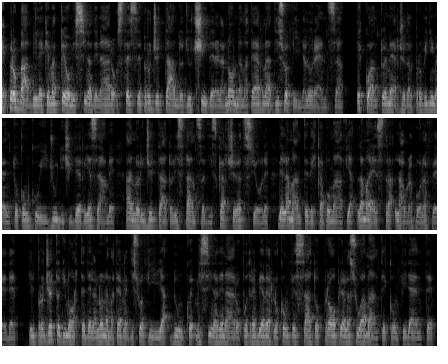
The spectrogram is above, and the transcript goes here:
È probabile che Matteo Messina Denaro stesse progettando di uccidere la nonna materna di sua figlia Lorenza. È quanto emerge dal provvedimento con cui i giudici del riesame hanno rigettato l'istanza di scarcerazione dell'amante del capomafia, la maestra Laura Bonafede. Il progetto di morte della nonna materna di sua figlia, dunque Messina Denaro, potrebbe averlo confessato proprio alla sua amante e confidente.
